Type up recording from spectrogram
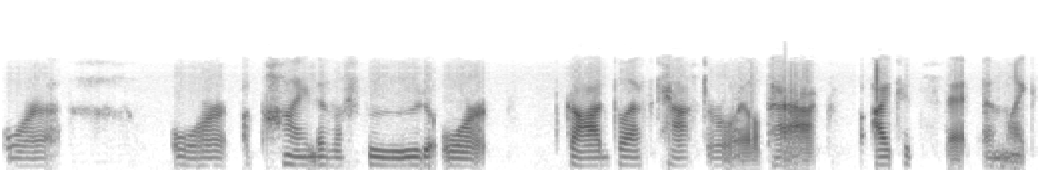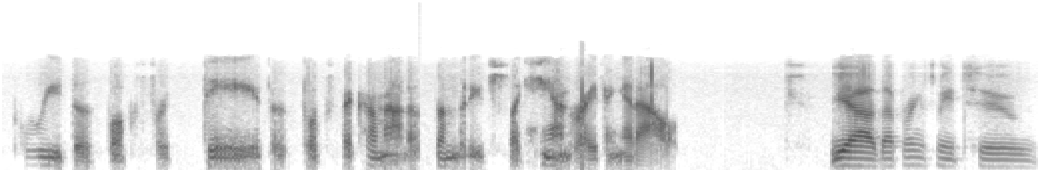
or a, or a kind of a food or God bless castor oil packs. I could sit and like read those books for days, those books that come out of somebody just like handwriting it out. Yeah, that brings me to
